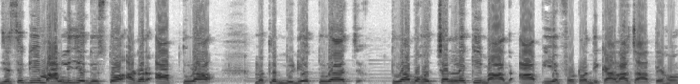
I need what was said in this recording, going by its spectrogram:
जैसे कि मान लीजिए दोस्तों, अगर आप थोड़ा मतलब वीडियो थोड़ा थोड़ा बहुत चलने के बाद आप ये फ़ोटो दिखाना चाहते हो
